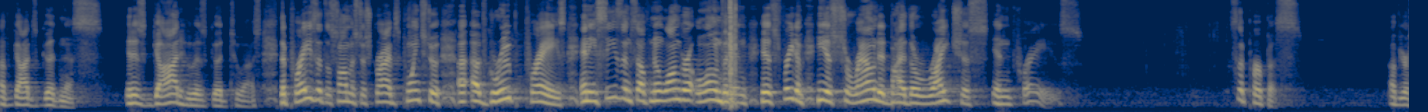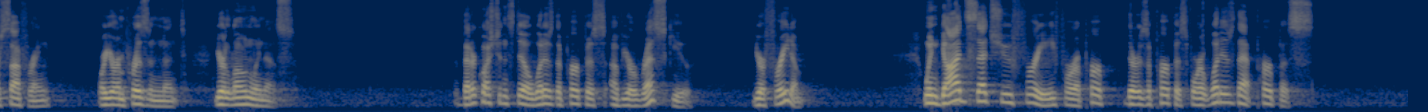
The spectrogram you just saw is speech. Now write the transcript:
of God's goodness. It is God who is good to us. The praise that the psalmist describes points to a, a, group praise, and he sees himself no longer alone, but in his freedom, he is surrounded by the righteous in praise. What's the purpose of your suffering or your imprisonment, your loneliness? Better question still what is the purpose of your rescue, your freedom? When God sets you free for a purpose, there is a purpose for it. What is that purpose?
